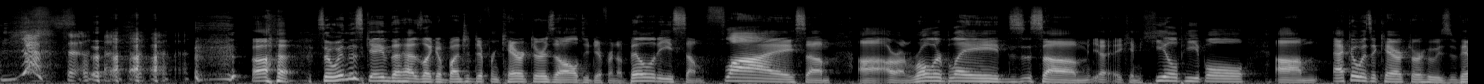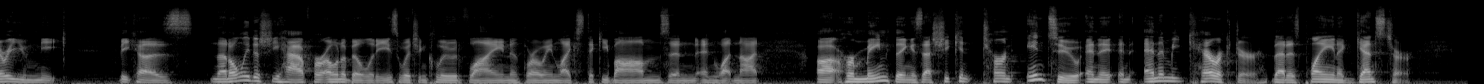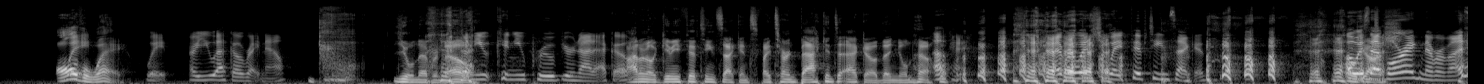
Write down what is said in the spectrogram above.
Uh, so in this game that has like a bunch of different characters that all do different abilities some fly some uh, are on rollerblades some yeah, it can heal people um, echo is a character who's very unique because not only does she have her own abilities which include flying and throwing like sticky bombs and and whatnot uh, her main thing is that she can turn into an, an enemy character that is playing against her all the way Wait, are you Echo right now? You'll never know. Can you can you prove you're not Echo? I don't know. Give me 15 seconds. If I turn back into Echo, then you'll know. Okay. Everyone should wait 15 seconds. Oh, is gosh. that boring? Never mind.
